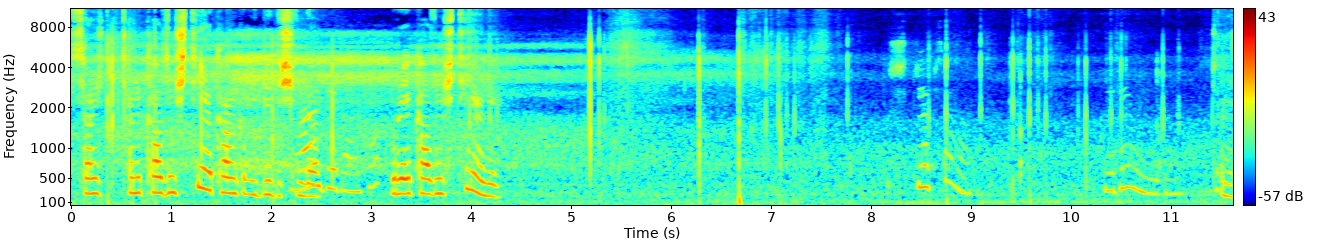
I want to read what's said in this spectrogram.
Sen hani kazmıştın ya kanka video dışında. Nerede kanka? Burayı kazmıştın ya hani. Işık yapsana. Göremiyorum. Tamam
